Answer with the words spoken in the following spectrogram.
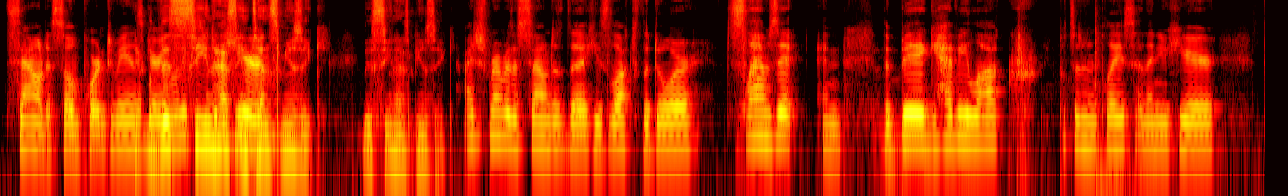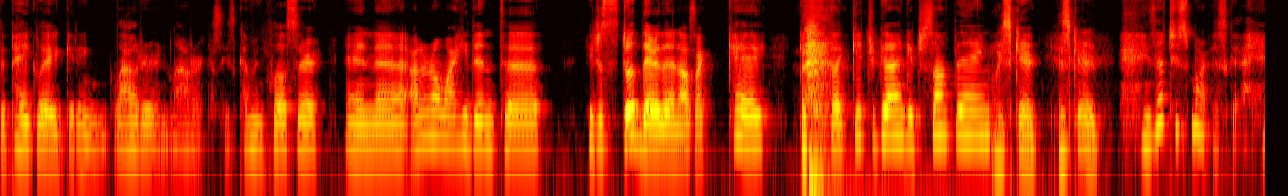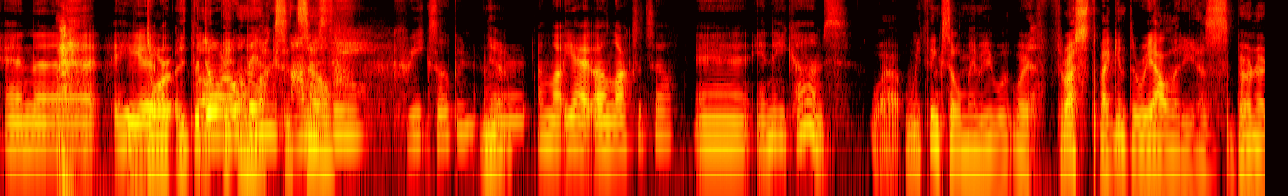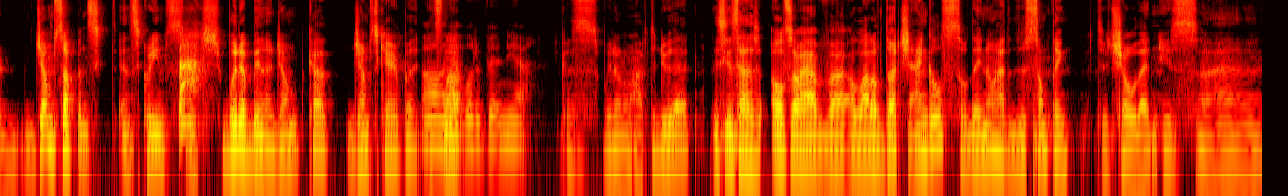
sound is so important to me in Yeah, but this movies. scene has hear- intense music. This scene has music. I just remember the sound of the he's locked the door, slams it, and the big heavy lock puts it in place, and then you hear the peg leg getting louder and louder because he's coming closer. And uh, I don't know why he didn't. Uh, he just stood there. Then I was like, okay, get, like get your gun, get your something. Oh, he's scared. He's scared. He's not too smart, this guy. And uh, he The door- uh, it- the uh, door it opens, unlocks itself. honestly, creaks open. Yeah. unlock. Yeah, it unlocks itself, and in he comes. Well, we think so. Maybe We- we're thrust back into reality as Bernard jumps up and, and screams, which would have been a jump cut, jump scare, but Ah! Oh, it's that not would have been yeah. because we don't know how to do that. The scenes has also have uh, a lot of Dutch angles, so they know how to do something to show that he's uh,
